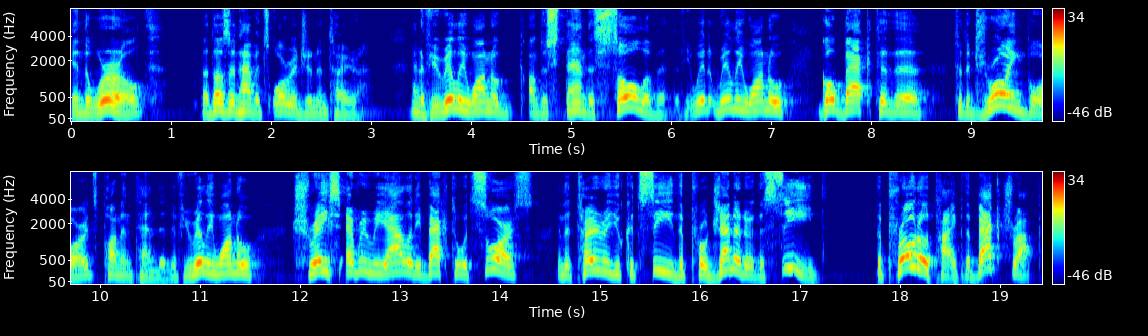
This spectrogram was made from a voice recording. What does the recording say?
in the world that doesn't have its origin in Torah. And if you really want to understand the soul of it, if you really want to go back to the, to the drawing boards, pun intended, if you really want to trace every reality back to its source, in the Torah, you could see the progenitor, the seed, the prototype, the backdrop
